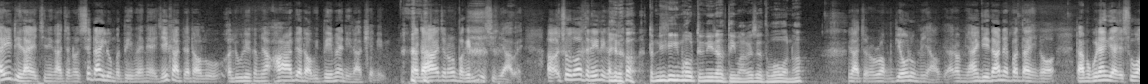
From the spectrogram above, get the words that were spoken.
အဲ့ဒီဒေတာရဲ့အခြေအနေကကျွန်တော်စစ်တိုက်လို့မသေးဘဲနဲ့ရိတ်ခါပြတ်တောက်လို့အလူတွေကများဟာရပြတ်တောက်ပြီးသေမဲ့အနေအထားဖြစ်နေပြီ။ဒါကကျွန်တော်တို့ပကတိရှိရပဲ။အချို့သောသတင်းတွေကအဲ့တော့တနည်းနည်းမဟုတ်တနည်းတော့သိမှာပဲဆိုတဲ့သဘောပေါ့နော်ကကျွန်တော်တို့ကမပြောလို့မရဘူးဗျာအဲ့တော့မြိုင်ဒေတာနဲ့ပတ်သက်ရင်တော့ဒါမကွေးတိုင်းပြည်အစိုးရ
